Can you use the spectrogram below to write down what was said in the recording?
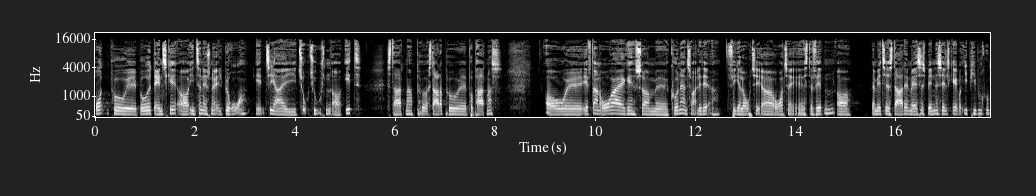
rundt på øh, både danske og internationale byråer, indtil jeg i 2001 starter på, starter på, øh, på Partners. Og øh, efter en årrække som øh, kundeansvarlig der, fik jeg lov til at overtage øh, stafetten og være med til at starte en masse spændende selskaber i People Group,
